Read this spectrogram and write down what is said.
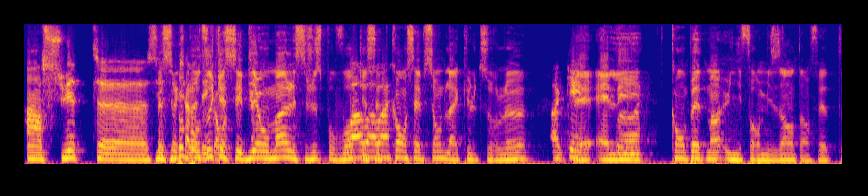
Ensuite, euh, c'est c'est pas pour dire que c'est bien ou mal, c'est juste pour voir que cette conception de la culture-là, elle, est complètement uniformisante, en fait.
